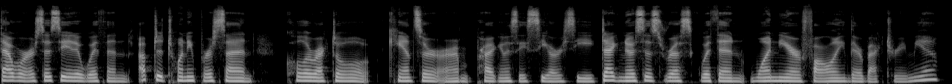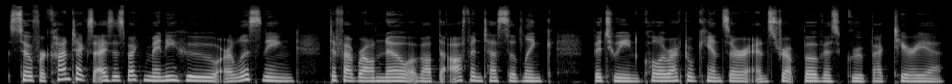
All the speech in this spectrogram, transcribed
that were associated with an up to 20% colorectal cancer, or I'm probably going to say CRC, diagnosis risk within one year following their bacteremia. So, for context, I suspect many who are listening to Febrile know about the often tested link between colorectal cancer and strep bovis group bacteria.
